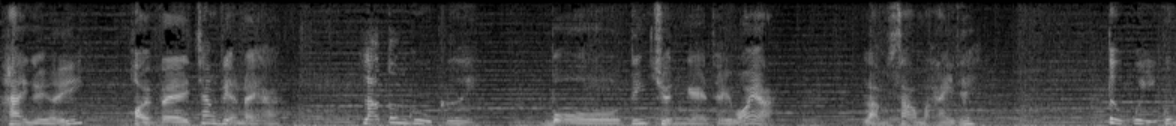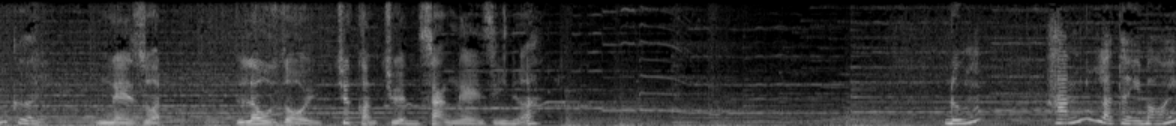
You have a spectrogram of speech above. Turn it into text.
Hai người ấy hỏi về trang viện này hả Lão Tôn Gù cười. Bộ tính chuyển nghề thầy bói à? Làm sao mà hay thế? Tử quỷ cũng cười. Nghề ruột Lâu rồi chứ còn chuyển sang nghề gì nữa. Đúng Hắn là thầy bói.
